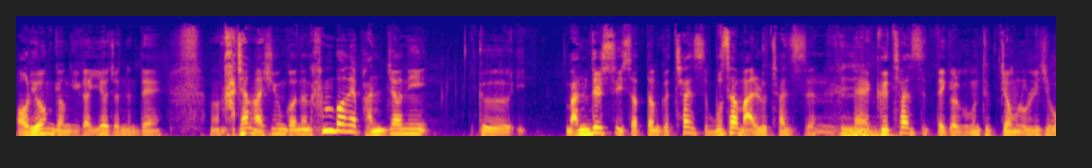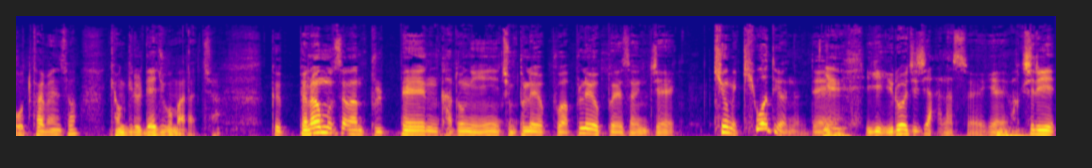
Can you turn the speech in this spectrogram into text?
어려운 경기가 이어졌는데 어, 가장 아쉬운 거는 한 번의 반전이 그 이- 만들 수 있었던 그 찬스 무사 만루 찬스 음. 예, 그 찬스 때 결국은 득점을 올리지 못하면서 경기를 내주고 말았죠. 그 변화무쌍한 불펜 가동이 준 플레이오프와 플레이오프에서 이제 키움의 키워드였는데 예. 이게 이루어지지 않았어요. 이게 음. 확실히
